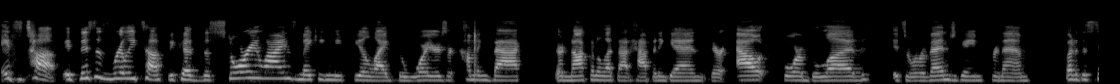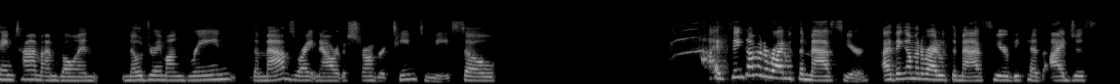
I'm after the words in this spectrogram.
it's tough. If this is really tough because the storylines making me feel like the Warriors are coming back they're not going to let that happen again. They're out for blood. It's a revenge game for them. But at the same time, I'm going, no Draymond Green. The Mavs right now are the stronger team to me. So I think I'm going to ride with the Mavs here. I think I'm going to ride with the Mavs here because I just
